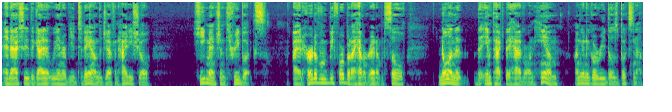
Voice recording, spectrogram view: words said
And actually, the guy that we interviewed today on the Jeff and Heidi show, he mentioned three books. I had heard of them before, but I haven't read them. So, knowing that the impact they had on him, I'm going to go read those books now.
